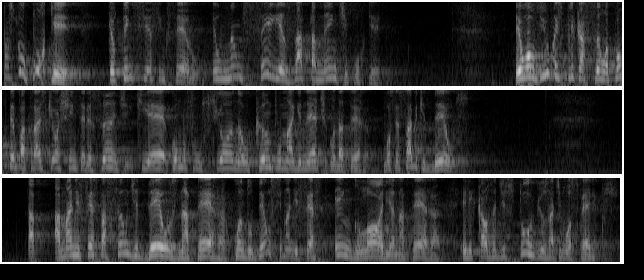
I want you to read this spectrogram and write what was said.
Pastor, por quê? Eu tenho que ser sincero, eu não sei exatamente por quê. Eu ouvi uma explicação há pouco tempo atrás que eu achei interessante, que é como funciona o campo magnético da Terra. Você sabe que Deus, a, a, manifestação de Deus na Terra, quando Deus se manifesta em glória na Terra, ele causa distúrbios atmosféricos.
